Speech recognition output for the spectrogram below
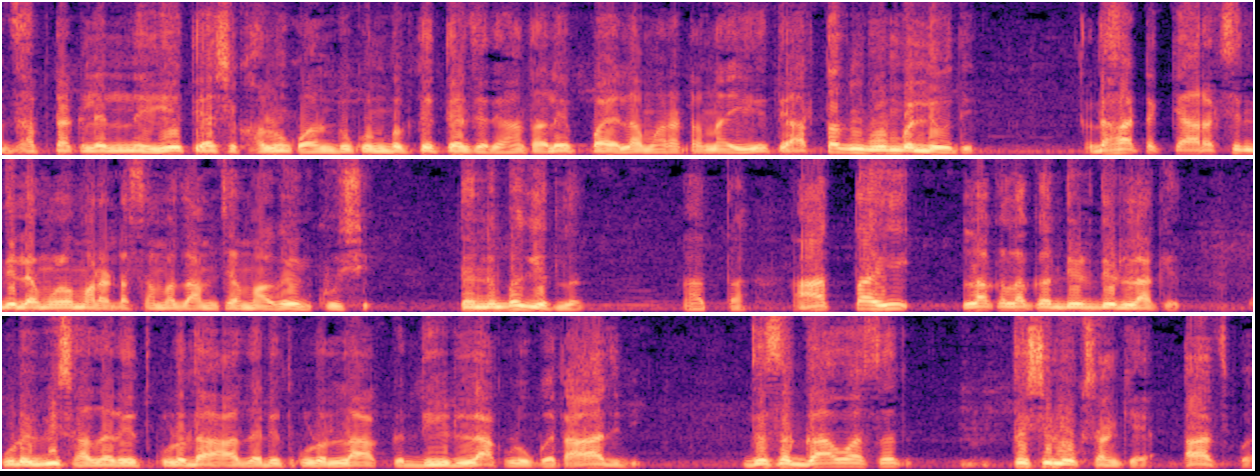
झाप टाकलेले नाही ते असे खालून खालून डुकून बघते. त्यांच्या ध्यानात आले. पहिला मराठा नाही ते आत्ताच बोंबलले होते. दहा टक्के आरक्षण दिल्यामुळे मराठा समाज आमच्या मागे येईल खुशी त्यांनी बघितलं आता आत्ताही लाख लाख दीड दीड लाख आहेत. कुठं वीस हजार आहेत कुठं दहा हजार आहेत कुठं लाख दीड लाख लोक आहेत आज बी. जसं गाव असत तशी लोकसंख्या आहे आज पण.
